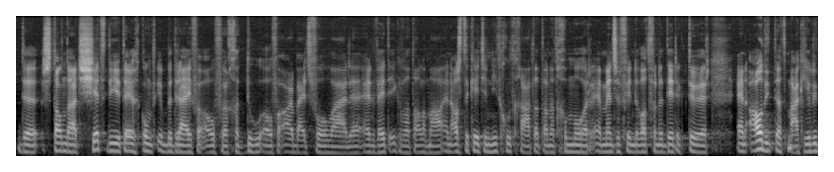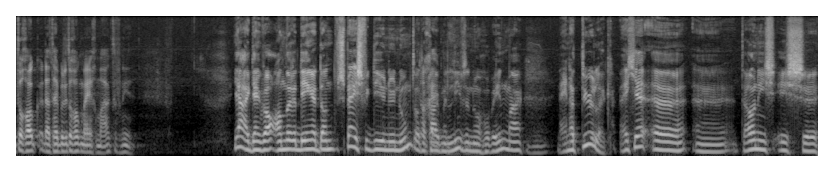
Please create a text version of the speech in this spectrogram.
de standaard shit die je tegenkomt in bedrijven over gedoe, over arbeidsvoorwaarden en weet ik wat allemaal. En als het een keertje niet goed gaat, dat dan het gemor en mensen vinden wat van de directeur. En al die, dat maken jullie toch ook, dat hebben jullie toch ook meegemaakt, of niet? Ja, ik denk wel andere dingen dan specifiek die je nu noemt, want daar ga ik met liefde nog op in. Maar mhm. Nee, natuurlijk. Weet je, uh, uh, Tony's is uh,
